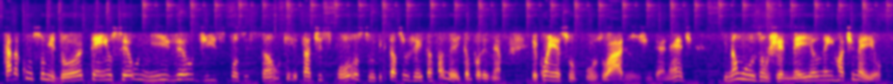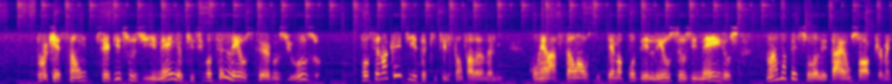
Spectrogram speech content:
cada consumidor tem o seu nível de exposição que ele está disposto, que ele está sujeito a fazer. Então, por exemplo, eu conheço usuários de internet que não usam Gmail nem Hotmail, porque são serviços de e-mail que se você lê os termos de uso, você não acredita que, que eles estão falando ali. Com relação ao sistema poder ler os seus e-mails, não é uma pessoa ali, tá? É um software, mas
